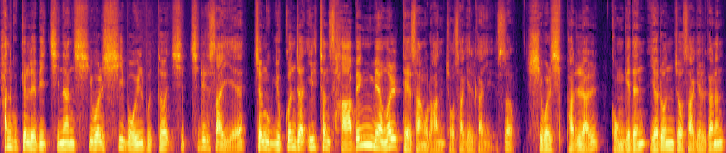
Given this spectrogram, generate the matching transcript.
한국갤럽이 지난 10월 15일부터 17일 사이에 전국 유권자 1,400명을 대상으로 한 조사 결과에서 10월 18일 날 공개된 여론조사 결과는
